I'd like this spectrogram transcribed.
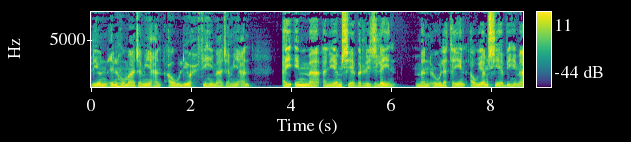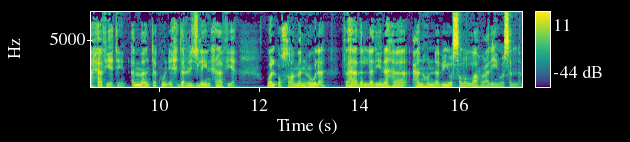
لينعلهما جميعا أو ليحفهما جميعا أي إما أن يمشي بالرجلين منعولتين أو يمشي بهما حافيتين. أما أن تكون إحدى الرجلين حافية والأخرى منعولة فهذا الذي نهى عنه النبي صلى الله عليه وسلم.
